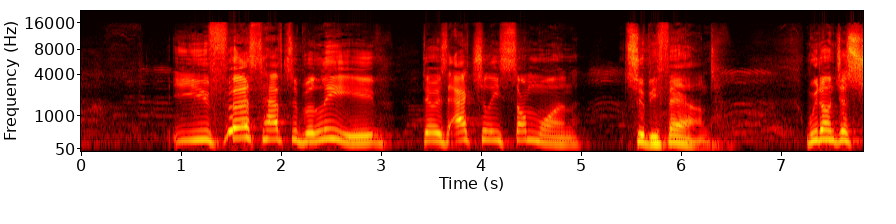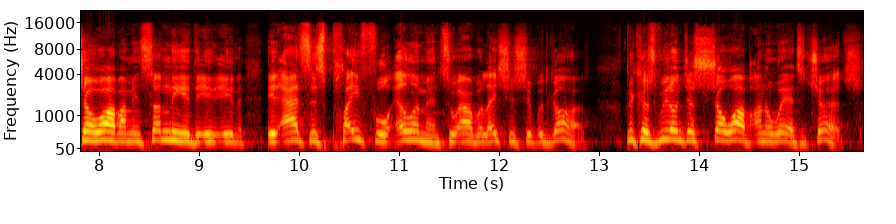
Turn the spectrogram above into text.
you first have to believe there is actually someone to be found. We don't just show up. I mean, suddenly it, it, it adds this playful element to our relationship with God because we don't just show up unaware to church.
